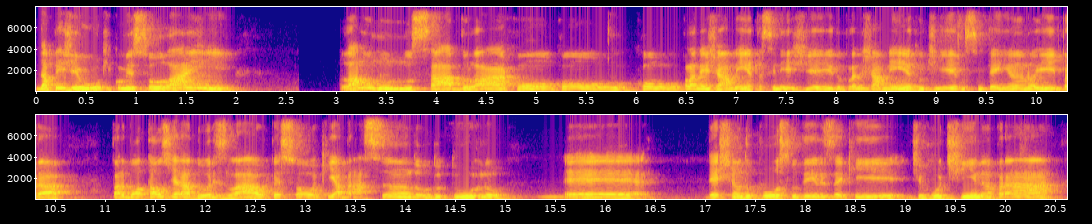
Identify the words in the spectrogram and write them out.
da PGU, que começou lá em lá no, no, no, sábado, lá com, com, com o planejamento, a sinergia aí do planejamento, o Diego se empenhando aí para botar os geradores lá, o pessoal aqui abraçando do turno, é, deixando o posto deles aqui de rotina para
